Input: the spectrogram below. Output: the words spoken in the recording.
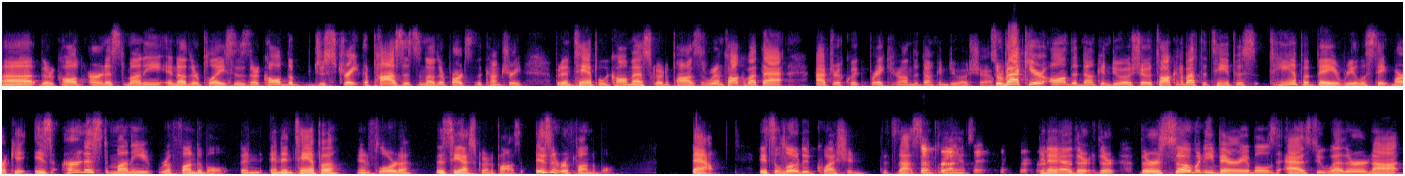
Uh, they're called earnest money in other places. They're called the just straight deposits in other parts of the country. But in Tampa, we call them escrow deposits. We're going to talk about that after a quick break here on the Duncan Duo Show. So we're back here on the Duncan Duo Show talking about the Tampa Tampa Bay real estate market. Is earnest money refundable? And and in Tampa, in Florida, this is the escrow deposit. Is it refundable? Now, it's a loaded question that's not simply answered. You know, there there there are so many variables as to whether or not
